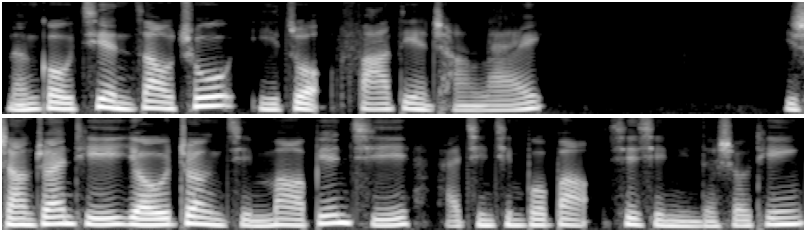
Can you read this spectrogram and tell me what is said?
能够建造出一座发电厂来。以上专题由郑锦茂编辑，还清清播报。谢谢您的收听。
